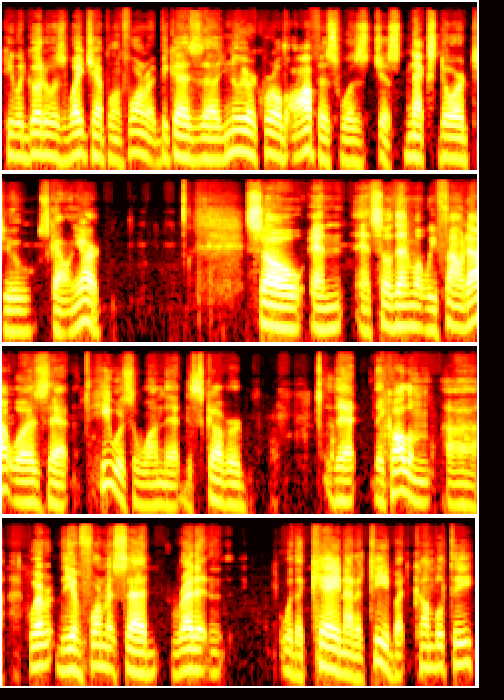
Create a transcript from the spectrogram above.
he would go to his Whitechapel informant because the uh, New York World office was just next door to Scotland Yard. So and and so then what we found out was that he was the one that discovered that they call them uh, whoever the informant said read it with a K, not a T, but Kumblety,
